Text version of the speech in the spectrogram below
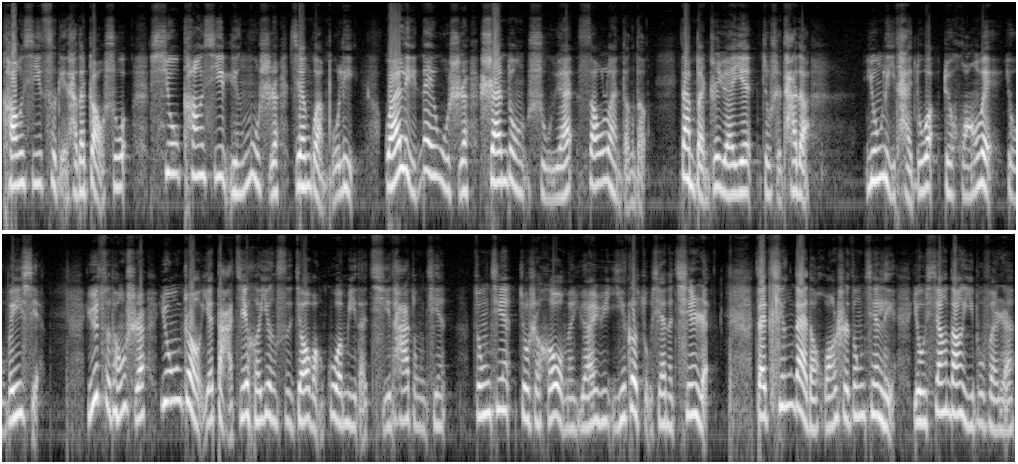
康熙赐给他的诏书，修康熙陵墓时监管不力，管理内务时煽动属员骚乱等等。但本质原因就是他的拥立太多，对皇位有威胁。与此同时，雍正也打击和应四交往过密的其他宗亲。宗亲就是和我们源于一个祖先的亲人。在清代的皇室宗亲里，有相当一部分人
